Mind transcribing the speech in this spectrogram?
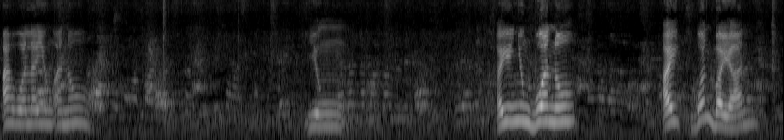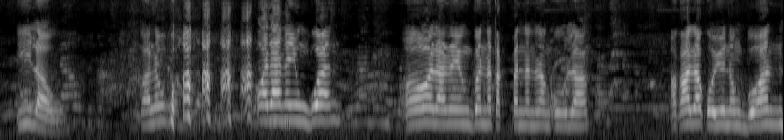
ah, wala yung ano. Yung, ayun yung buwan no. Ay, buwan ba yan? Ilaw. Kala mo ba? wala na yung buwan. Oh, wala na yung buwan. Natakpan na ng ulap. Akala ko yun ang buwan.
